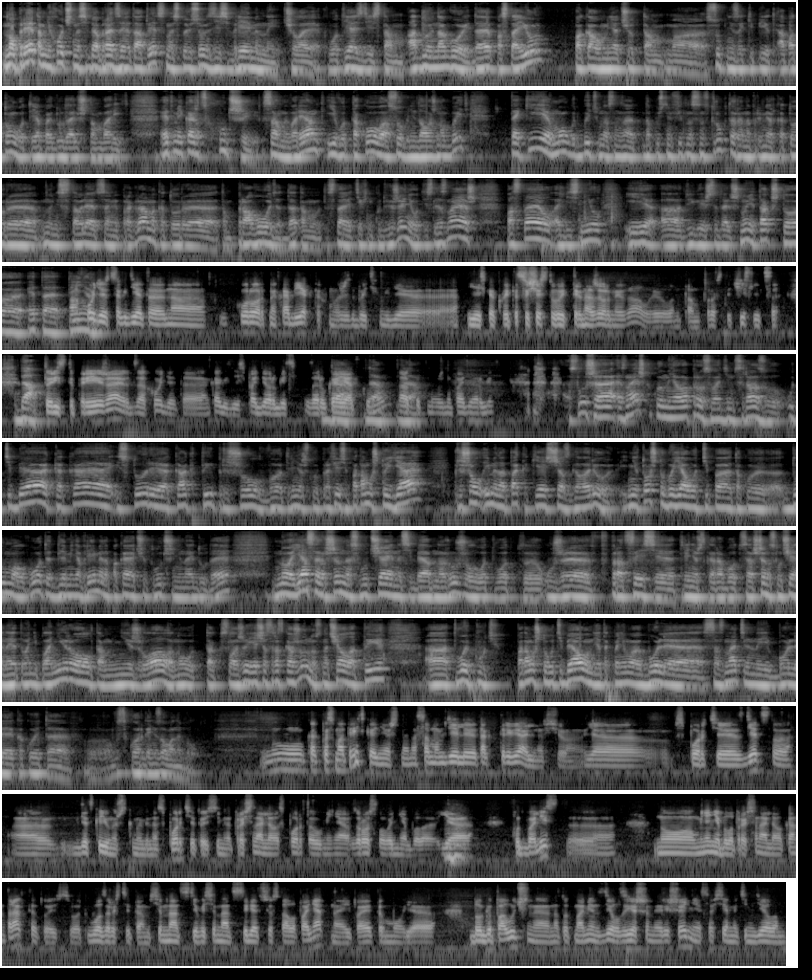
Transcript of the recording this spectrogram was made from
Но при этом не хочет на себя брать за это ответственность, то есть он здесь временный человек. Вот я здесь там одной ногой да, постою, пока у меня что-то там э, суп не закипит, а потом вот я пойду дальше там варить. Это, мне кажется, худший самый вариант, и вот такого особо не должно быть. Такие могут быть у нас, не знаю, допустим, фитнес-инструкторы, например, которые ну, не составляют сами программы, которые там проводят, да, там ставят технику движения. Вот если знаешь, поставил, объяснил и э, двигаешься дальше. Но не так, что это тренер... Находится где-то на курортных объектах, может быть, где э, есть какой-то существует тренажерный зал, и он там просто числится. Да. Туристы приезжают, заходят, а как здесь подергать за рукоятку? Да, ну, да, так да. вот можно подергать. Слушай, а знаешь, какой у меня вопрос, Вадим, сразу? У тебя какая история, как ты пришел в тренерскую профессию? Потому что я пришел именно так, как я сейчас говорю. И не то, чтобы я вот типа такой э, думал, вот это для меня временно, пока я что-то лучше не найду, да? Но я совершенно случайно себя обнаружил вот, вот э, уже в процессе тренерской работы. Совершенно случайно. Я этого не планировал, там не желал, но вот так сложилось. Я сейчас расскажу, но сначала ты, а, твой путь Потому что у тебя он, я так понимаю, более сознательный, более какой-то э, высокоорганизованный был. Ну, как посмотреть, конечно. На самом деле так тривиально все. Я в спорте с детства, а в детско-юношеском именно спорте, то есть именно профессионального спорта у меня взрослого не было. Я футболист, э, но у меня не было профессионального контракта, то есть вот в возрасте там 17-18 лет все стало понятно, и поэтому я благополучно на тот момент сделал взвешенное решение со всем этим делом,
